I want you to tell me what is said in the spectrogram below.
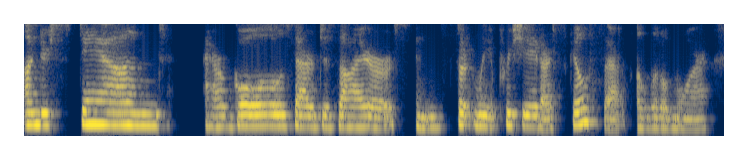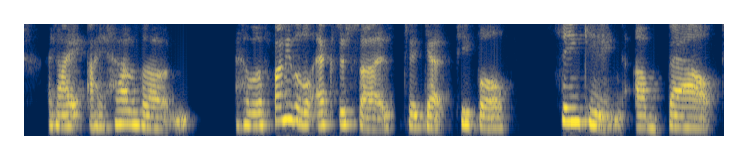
understand our goals, our desires, and certainly appreciate our skill set a little more. And I, I have um, have a funny little exercise to get people thinking about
